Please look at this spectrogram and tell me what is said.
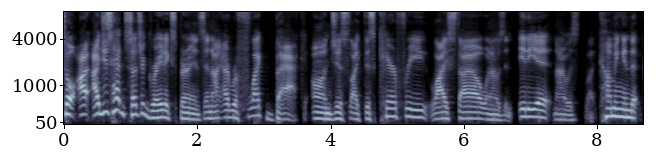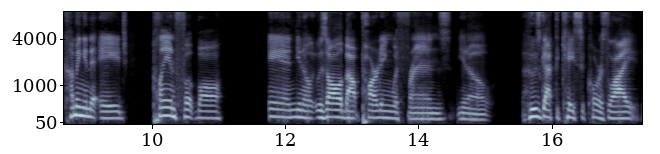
So I, I just had such a great experience, and I, I reflect back on just like this carefree lifestyle when I was an idiot and I was like coming into coming into age, playing football, and you know it was all about partying with friends. You know, who's got the case of Coors Light,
